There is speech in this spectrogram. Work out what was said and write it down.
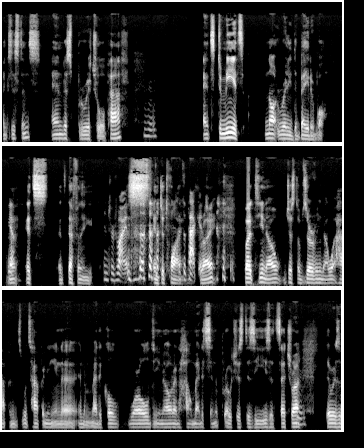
existence and the spiritual path Mhm. it's to me it's not really debatable Yeah. it's it's definitely Intertwined. intertwined It's a package. right but you know just observing that what happens what's happening in the in the medical world you know and how medicine approaches disease etc Mm. there is a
